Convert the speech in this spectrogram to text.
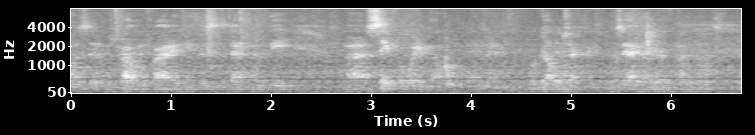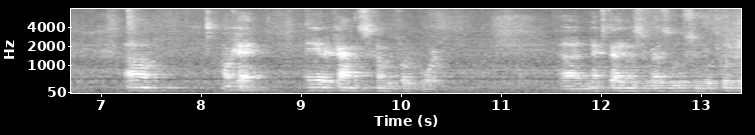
was that it was probably fine, I think this is definitely the uh, safer way to go. And we'll double check it, exactly. Um, Okay, any other comments to come before the board? Uh, Next item is a resolution to approve the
